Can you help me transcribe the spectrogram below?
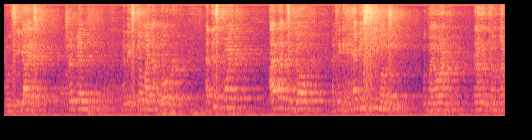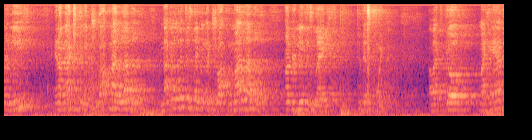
and we see guys tripping, and they still might not go over. At this point, I like to go, I take a heavy C motion with my arm, and I'm going to come underneath, and I'm actually going to drop my level. I'm not going to lift his leg, I'm going to drop my level underneath his leg to this point. I like to go my hand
